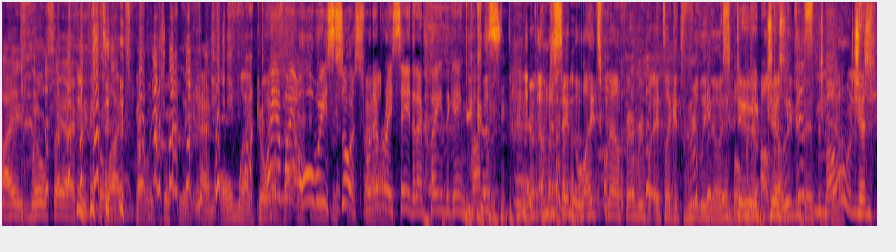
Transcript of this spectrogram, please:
I will say I fixed the lights fairly quickly, and oh my god. Why am I always sus whenever I say that I'm playing the game properly? Because I'm just saying the lights went out for everybody. It's like it's really noticeable. Dude, I'll, just- I'll give you the benefit of the doubt. Just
